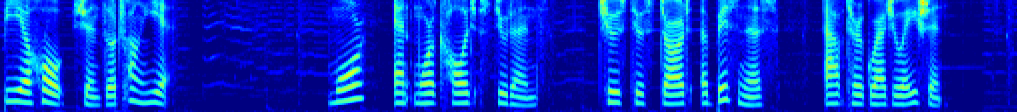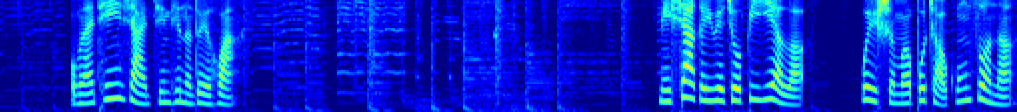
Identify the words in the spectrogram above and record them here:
毕业后选择创业。More and more college students choose to start a business after graduation. 我们来听一下今天的对话。你下个月就毕业了。为什么不找工作呢？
